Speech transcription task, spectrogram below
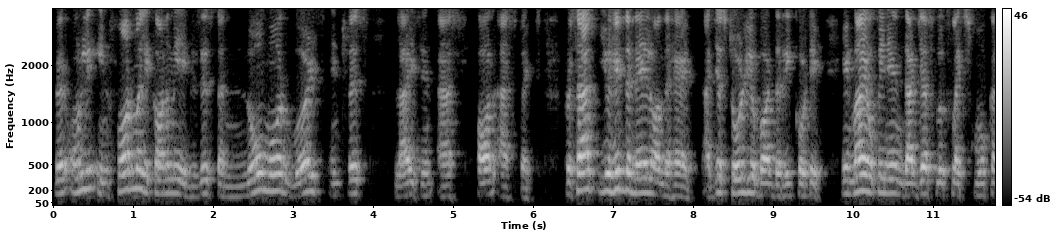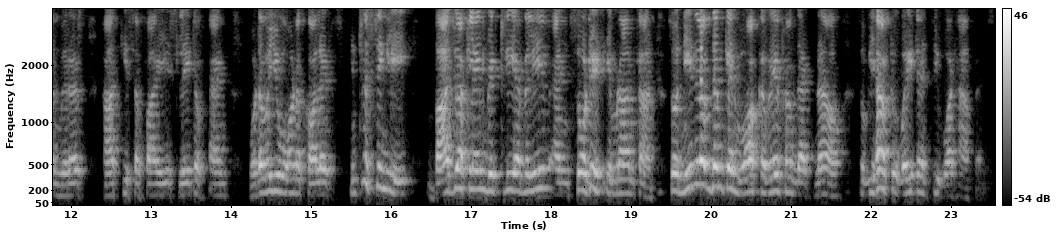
where only informal economy exists and no more world's interest lies in as all aspects? Prasad, you hit the nail on the head. I just told you about the Reko Diq. In my opinion, that just looks like smoke and mirrors, Haki Safai, sleight of hand, whatever you want to call it. Interestingly, Bajwa claimed victory, I believe, and so did Imran Khan. So neither of them can walk away from that now. So we have to wait and see what happens.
